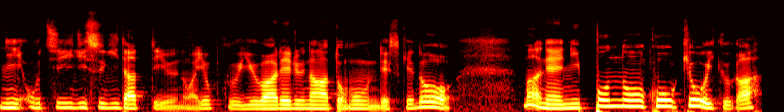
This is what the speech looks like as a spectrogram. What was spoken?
に陥りすぎだっていうのはよく言われるなと思うんですけど、まあね、日本の公教育が、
